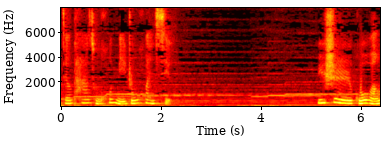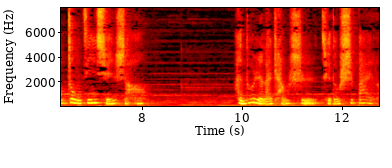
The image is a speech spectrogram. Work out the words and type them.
将他从昏迷中唤醒，于是国王重金悬赏。很多人来尝试，却都失败了。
